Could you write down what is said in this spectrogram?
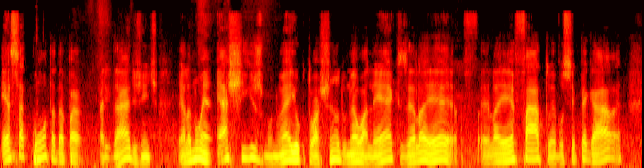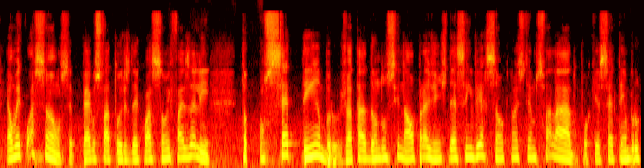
Essa conta da paridade, gente, ela não é achismo, não é eu que estou achando, não é o Alex, ela é, ela é fato, é você pegar, é uma equação, você pega os fatores da equação e faz ali. Então, setembro já está dando um sinal para a gente dessa inversão que nós temos falado, porque setembro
